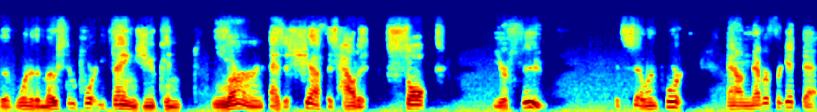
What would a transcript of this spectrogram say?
the, one of the most important things you can learn as a chef is how to salt your food. It's so important. And I'll never forget that.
